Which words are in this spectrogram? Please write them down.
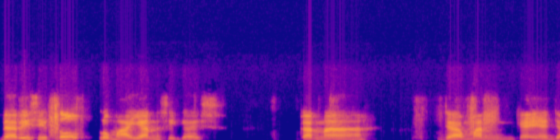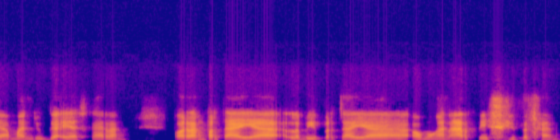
dari situ lumayan sih guys. Karena zaman kayaknya zaman juga ya sekarang. Orang percaya lebih percaya omongan artis gitu kan.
